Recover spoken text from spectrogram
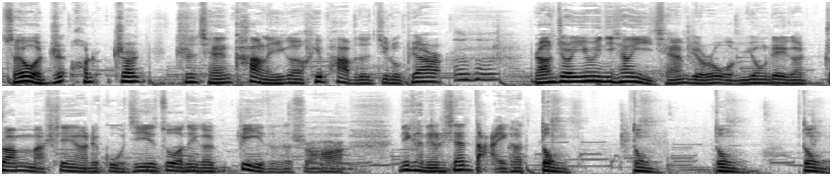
所以我之后之之前看了一个 hip hop 的纪录片儿，嗯哼，然后就是因为你想以前，比如我们用这个 drum machine 啊，这鼓机做那个 beat 的时候，你肯定是先打一个咚咚咚咚，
